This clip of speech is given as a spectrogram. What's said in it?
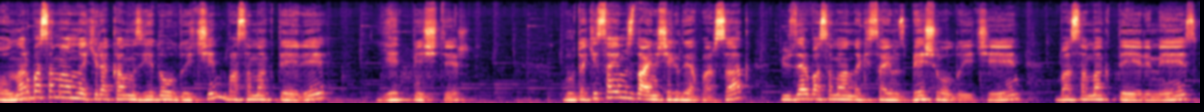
Onlar basamağındaki rakamımız 7 olduğu için basamak değeri 70'tir. Buradaki sayımızı da aynı şekilde yaparsak yüzler basamağındaki sayımız 5 olduğu için basamak değerimiz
